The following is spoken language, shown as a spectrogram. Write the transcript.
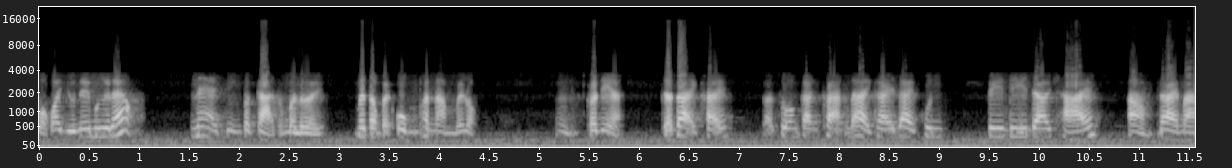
บอกว่าอยู่ในมือแล้ว แน่จริงประกาศออกมาเลย ไม่ต้องไปอมพนำไว้หรอก อืม ก็เนี่ย จะได้ใคร กระทรวงการคลังได้ใครได้คุณปีดีดาวฉายอ้าวได้มา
